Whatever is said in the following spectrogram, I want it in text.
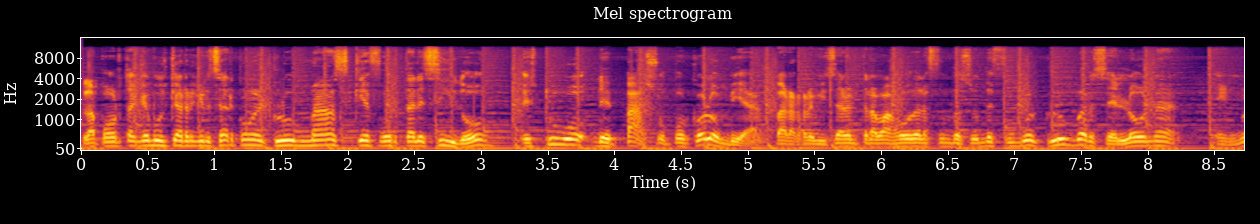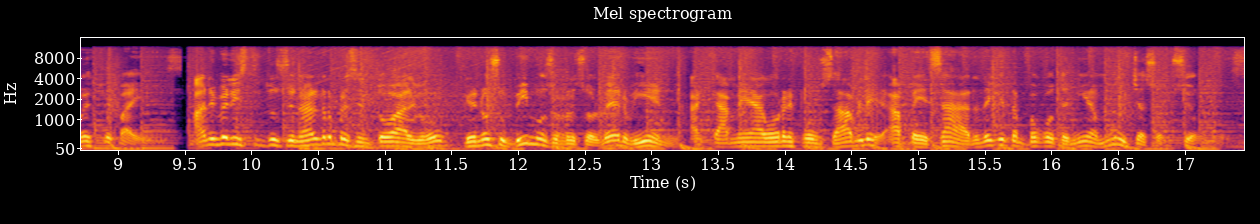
Laporta, que busca regresar con el club más que fortalecido, estuvo de paso por Colombia para revisar el trabajo de la Fundación de Fútbol Club Barcelona en nuestro país. A nivel institucional representó algo que no supimos resolver bien. Acá me hago responsable a pesar de que tampoco tenía muchas opciones.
